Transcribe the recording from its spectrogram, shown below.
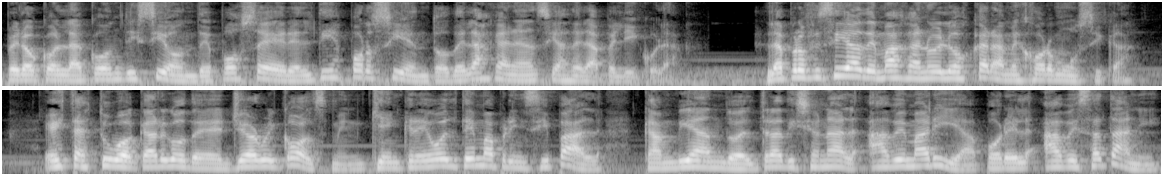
pero con la condición de poseer el 10% de las ganancias de la película. La profecía además ganó el Oscar a Mejor Música. Esta estuvo a cargo de Jerry Goldsmith, quien creó el tema principal, cambiando el tradicional Ave María por el Ave Satani,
